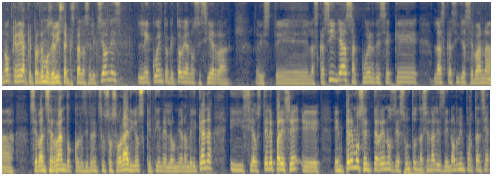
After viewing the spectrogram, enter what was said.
no crea que perdemos de vista que están las elecciones. Le cuento que todavía no se cierra este, las casillas. Acuérdese que las casillas se van a se van cerrando con los diferentes usos horarios que tiene la Unión Americana. Y si a usted le parece, eh, entremos en terrenos de asuntos nacionales de enorme importancia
